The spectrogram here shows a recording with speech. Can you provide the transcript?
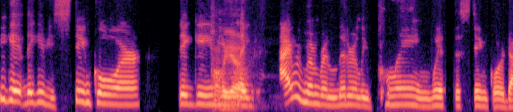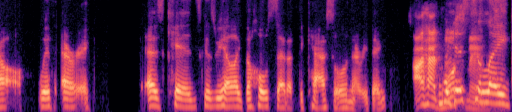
he gave they gave you stinkor they gave Oh, you yeah. like i remember literally playing with the stinkor doll with eric as kids because we had like the whole set at the castle and everything I had but Boss just Man. to like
